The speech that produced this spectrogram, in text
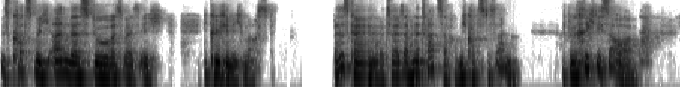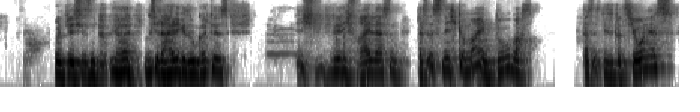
Es kotzt mich an, dass du, was weiß ich, die Küche nicht machst. Das ist kein Urteil, es ist einfach eine Tatsache. Mich kotzt das an. Ich bin richtig sauer. Und wir sind, ja, du bist ja der heilige Sohn Gottes, ich will dich freilassen. Das ist nicht gemeint. Du machst, das ist die Situation ist.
